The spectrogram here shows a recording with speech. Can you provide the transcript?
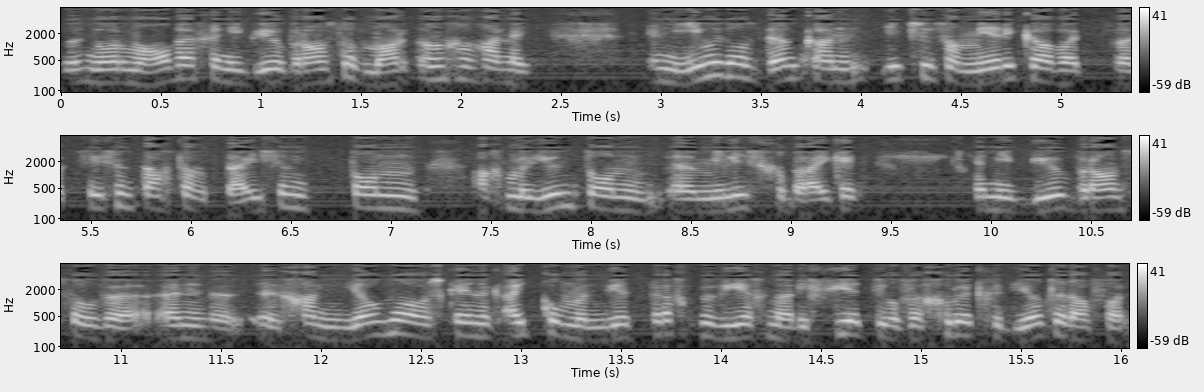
normaalweg in die biobrandstofmark ingegaan het en hier moet ons dink aan iets soos Amerika wat wat 86000 ton, 8 miljoen ton uh, mielies gebruik het in die biobrandstowwe in uh, gaan heeltemal waarskynlik uitkom en weer terugbeweeg na die vee of 'n groot gedeelte daarvan.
